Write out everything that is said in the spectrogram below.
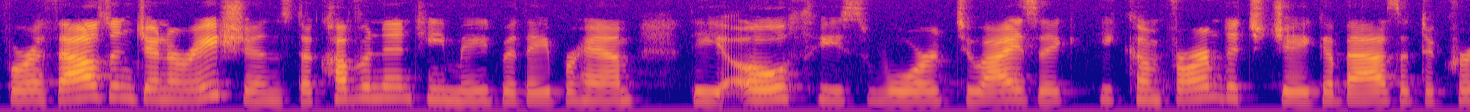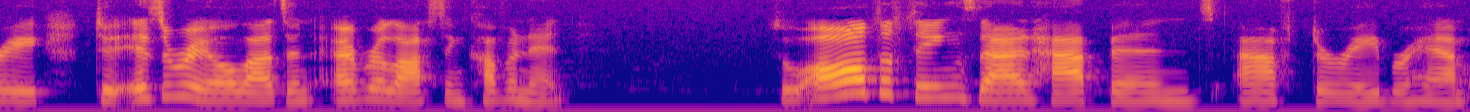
for a thousand generations, the covenant he made with Abraham, the oath he swore to Isaac, he confirmed it to Jacob as a decree, to Israel as an everlasting covenant. So, all the things that happened after Abraham,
